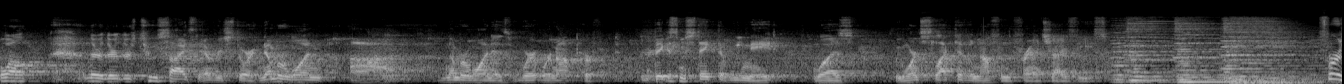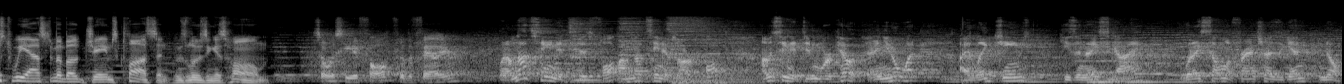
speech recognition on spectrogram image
Well, there, there, there's two sides to every story. Number one, uh, number one is we're, we're not perfect. The biggest mistake that we made was we weren't selective enough in the franchisees. First, we asked him about James Klassen, who's losing his home. So was he at fault for the failure? Well, I'm not saying it's his fault. I'm not saying it's our fault. I'm saying it didn't work out. And you know what? I like James. He's a nice guy. Would I sell him a franchise again? No.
